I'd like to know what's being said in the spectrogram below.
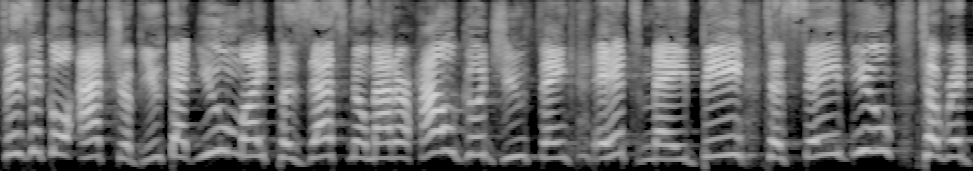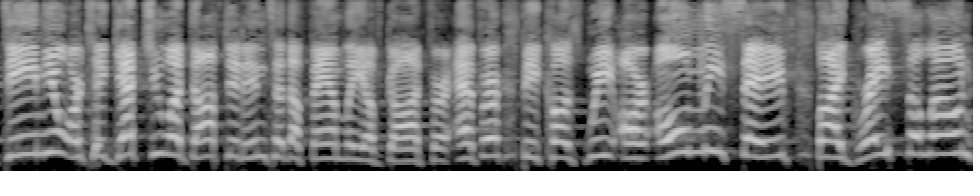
physical attribute that you might possess, no matter how good you think it may be, to save you, to redeem you, or to get you adopted into the family of God forever because we are only saved by grace grace alone,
